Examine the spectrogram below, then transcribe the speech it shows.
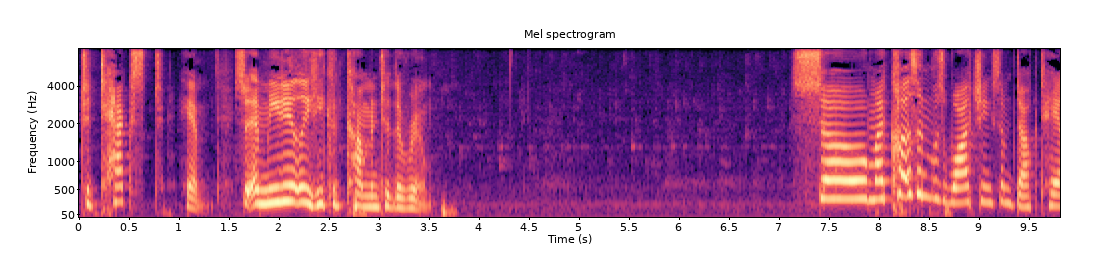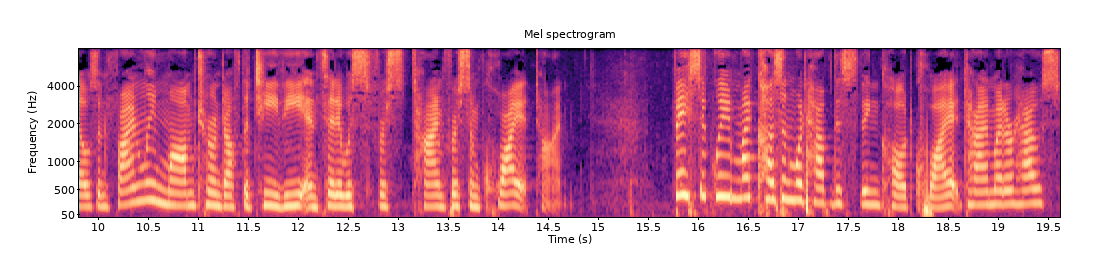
to text him so immediately he could come into the room. So, my cousin was watching some DuckTales, and finally, mom turned off the TV and said it was for time for some quiet time basically my cousin would have this thing called quiet time at her house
